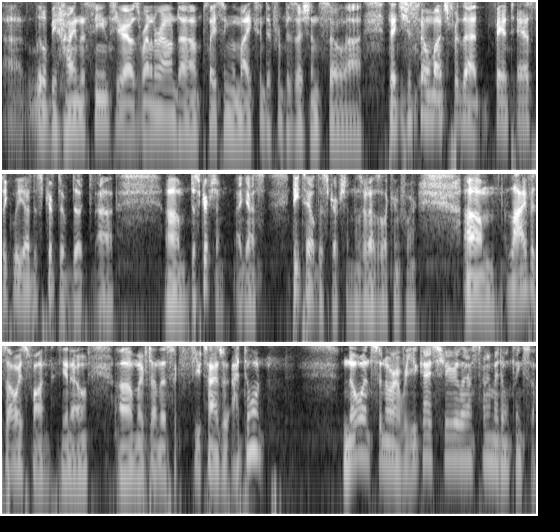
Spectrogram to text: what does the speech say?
a little behind the scenes here, I was running around uh, placing the mics in different positions. So uh, thank you so much for that fantastically uh, descriptive. De- uh, um, description, I guess. Detailed description is what I was looking for. Um, live is always fun, you know. Um, I've done this a few times. I don't. Noah and Sonora, were you guys here last time? I don't think so.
